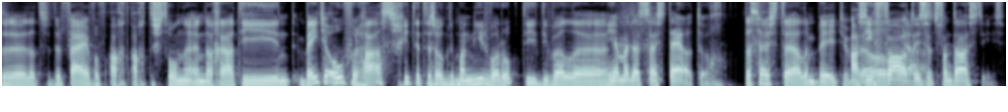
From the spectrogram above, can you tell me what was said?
eh, dat ze er vijf of acht achter stonden. En dan gaat hij een beetje overhaast schieten. Het is ook de manier waarop die, die wel... eh, Ja, maar dat is zijn stijl toch? Dat is zijn stijl een beetje Als wel, hij valt, ja. is het fantastisch.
